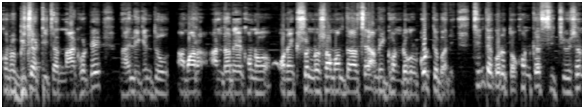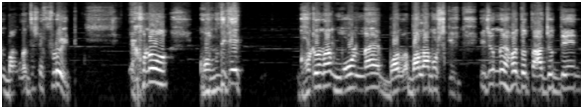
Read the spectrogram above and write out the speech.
কোনো বিচার টিচার না ঘটে নাহলে কিন্তু আমার আন্ডারে এখনও অনেক সৈন্য সামন্ত আছে, আমি গন্ডগোল করতে পারি। চিন্তা করো, তখনকার সিচুয়েশন বাংলাদেশে ফ্লুইড এখনও কোন দিকে ঘটনার মোড় নেয় বলা- মুশকিল। এই জন্য হয়তো তাজউদ্দিন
